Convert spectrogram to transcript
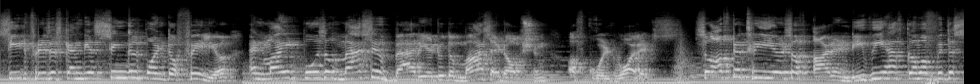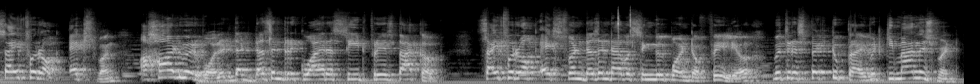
Seed phrases can be a single point of failure and might pose a massive barrier to the mass adoption of cold wallets. So after 3 years of R&D, we have come up with the Cypherock X1, a hardware wallet that doesn't require a seed phrase backup. Cypherock X1 doesn't have a single point of failure with respect to private key management.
